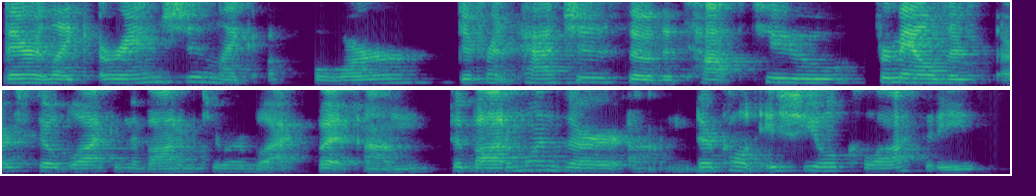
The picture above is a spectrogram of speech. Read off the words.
they're like arranged in like four different patches. So the top two for males are, are still black and the bottom two are black, but um, the bottom ones are um, they're called ischial callosities.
